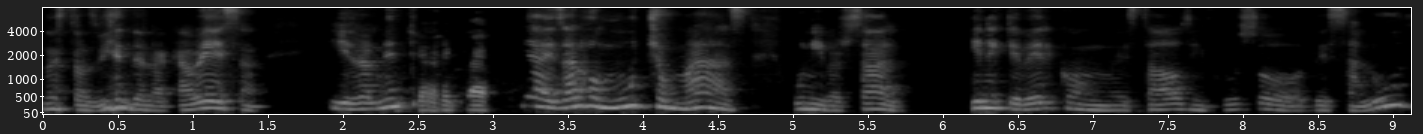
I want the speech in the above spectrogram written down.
no estás bien de la cabeza. Y realmente es algo mucho más universal. Tiene que ver con estados incluso de salud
